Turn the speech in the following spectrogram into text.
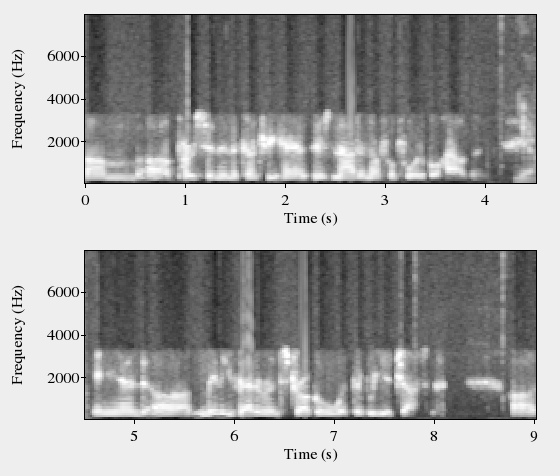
um, uh, person in the country has. There's not enough affordable housing, yeah, and uh, many veterans struggle with the readjustment. Uh,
